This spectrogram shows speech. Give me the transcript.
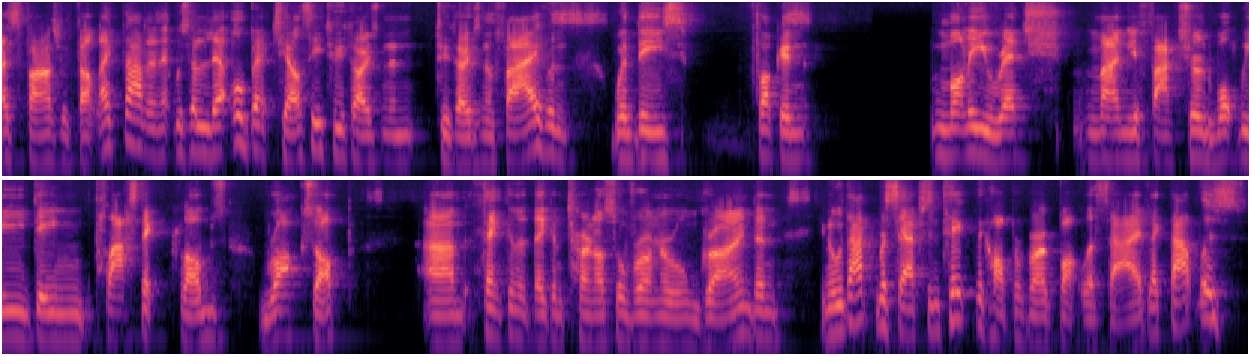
as fans, we felt like that. And it was a little bit Chelsea 2000 and 2005 when when these fucking money rich, manufactured, what we deem plastic clubs rocks up, um, thinking that they can turn us over on their own ground. And, you know, that reception, take the Kopparberg bottle aside, like that was,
